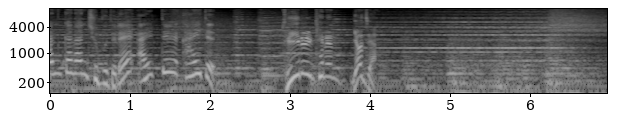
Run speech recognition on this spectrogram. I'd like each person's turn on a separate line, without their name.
깐깐한 주부들의 알뜰 가이드.
뒤를 캐는 여자.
